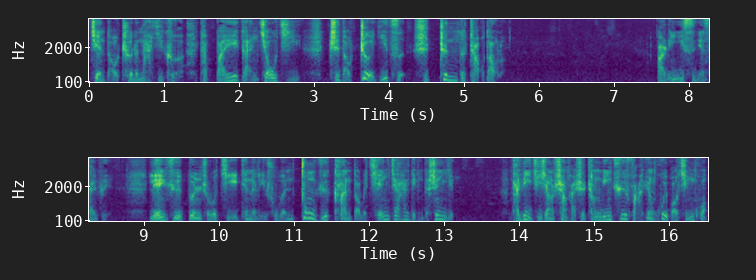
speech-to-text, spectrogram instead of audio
见到车的那一刻，他百感交集，知道这一次是真的找到了。二零一四年三月，连续蹲守了几天的李淑文终于看到了钱家岭的身影，他立即向上海市长宁区法院汇报情况。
